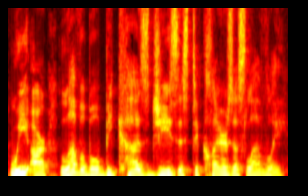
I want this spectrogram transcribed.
We are lovable because Jesus declares us lovely.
